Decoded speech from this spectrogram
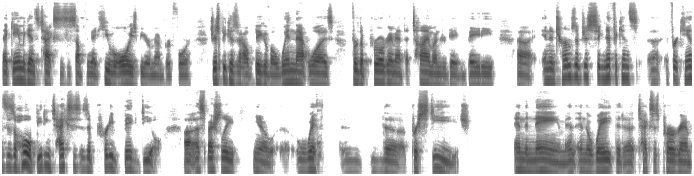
that game against Texas is something that he will always be remembered for, just because of how big of a win that was for the program at the time under David Beaty. Uh, and in terms of just significance uh, for Kansas as a whole, beating Texas is a pretty big deal, uh, especially you know with the prestige and the name and, and the weight that a Texas program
